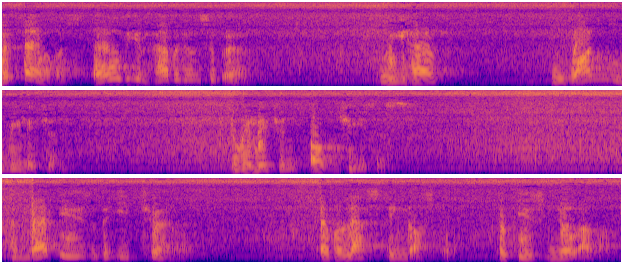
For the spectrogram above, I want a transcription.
that all of us, all the inhabitants of earth, we have one religion, the religion of Jesus. And that is the eternal, everlasting gospel. There is no other.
